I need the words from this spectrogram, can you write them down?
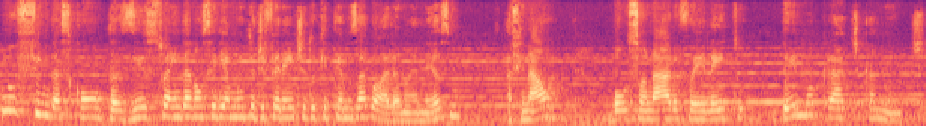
No fim das contas, isso ainda não seria muito diferente do que temos agora, não é mesmo? Afinal, Bolsonaro foi eleito democraticamente.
